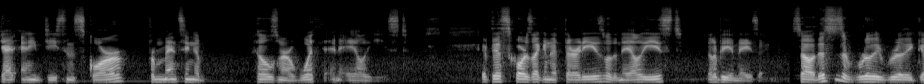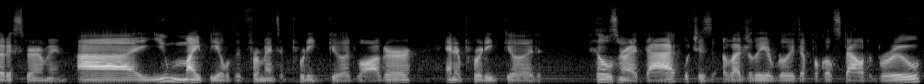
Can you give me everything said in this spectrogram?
get any decent score fermenting a pilsner with an ale yeast. If this scores like in the 30s with an ale yeast, that'll be amazing. So this is a really, really good experiment. Uh, you might be able to ferment a pretty good lager and a pretty good pilsner at that, which is allegedly a really difficult style to brew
